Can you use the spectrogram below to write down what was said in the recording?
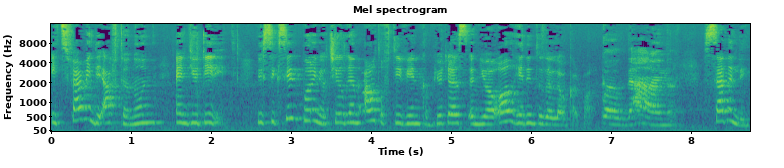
It's 5 in the afternoon and you did it. You succeed pulling your children out of TV and computers and you are all heading to the local park. Well done. Suddenly,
